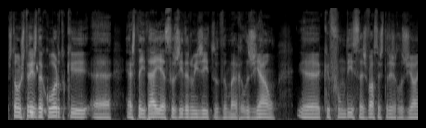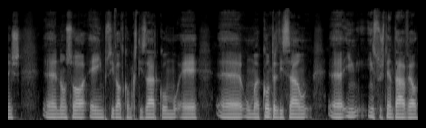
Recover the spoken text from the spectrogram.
estão, os três de acordo que esta ideia surgida no Egito de uma religião eh, que fundisse as vossas três religiões eh, não só é impossível de concretizar, como é uma contradição insustentável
